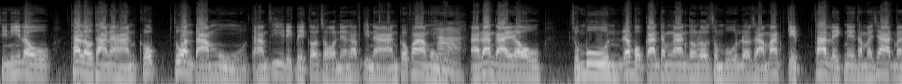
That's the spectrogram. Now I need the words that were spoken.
ทีนี้เราถ้าเราทานอาหารครบถ้วนตามหมู่ตามที่เด็กๆก็สอนนะครับ กินอาหารครบห้าหมู่ค่ะอ่าร่างกายเรา สมบูรณ์ ระบบการทำงานของเราสมบูรณ์ เราสามารถเก็บธาตุเหล็กในธรรมชาติมา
